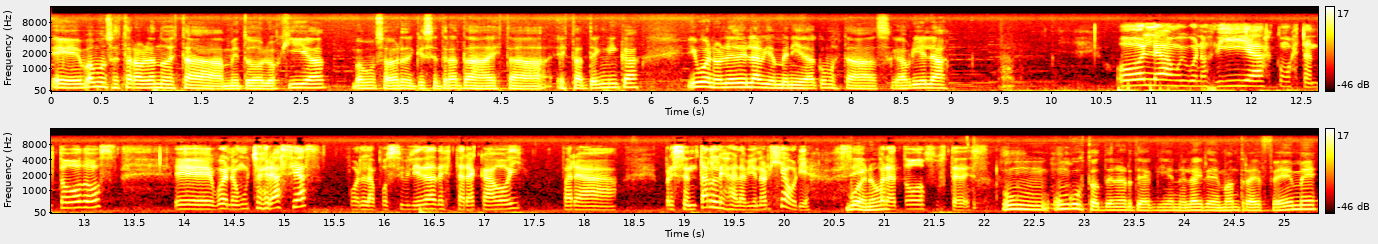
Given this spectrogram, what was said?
Eh, vamos a estar hablando de esta metodología, vamos a ver de qué se trata esta, esta técnica. Y bueno, le doy la bienvenida. ¿Cómo estás, Gabriela? Hola, muy buenos días, ¿cómo están todos? Eh, bueno, muchas gracias por la posibilidad de estar acá hoy para presentarles a la bioenergía aurea bueno, para todos ustedes. Un, gusto tenerte aquí en el aire de Mantra FM,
